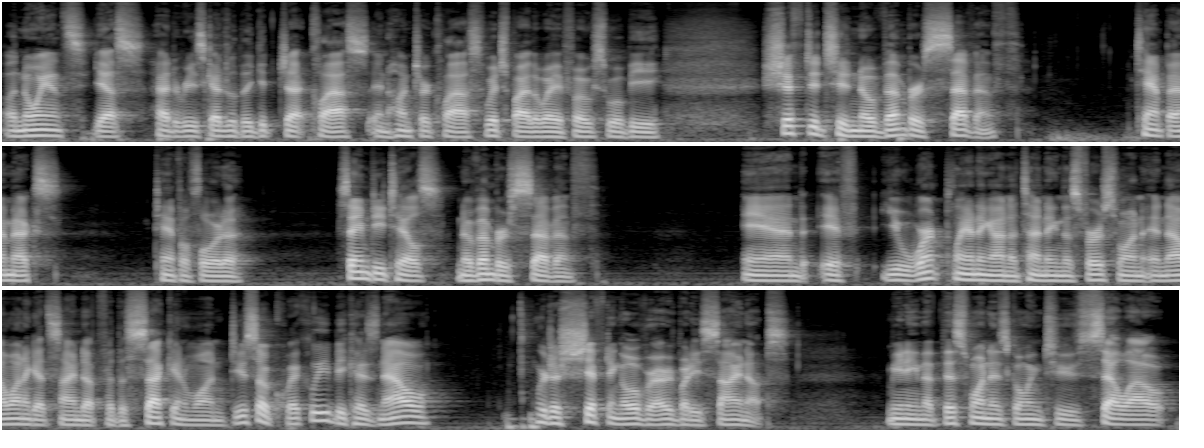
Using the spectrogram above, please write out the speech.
Annoyance, yes. Had to reschedule the jet class and hunter class, which, by the way, folks, will be shifted to November 7th. Tampa MX, Tampa, Florida. Same details, November 7th. And if you weren't planning on attending this first one and now want to get signed up for the second one, do so quickly because now we're just shifting over everybody's signups, meaning that this one is going to sell out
